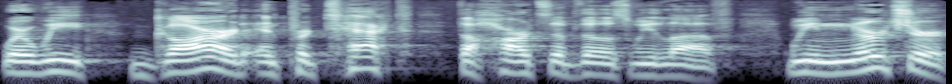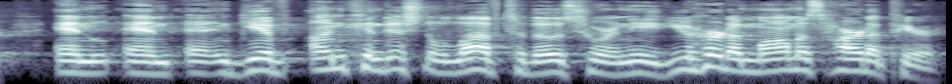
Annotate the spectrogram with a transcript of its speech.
where we guard and protect the hearts of those we love. We nurture and, and, and give unconditional love to those who are in need. You heard a mama's heart up here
